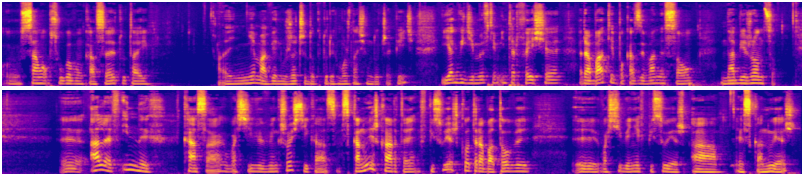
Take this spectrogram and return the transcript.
o samoobsługową kasę. Tutaj nie ma wielu rzeczy, do których można się doczepić. I jak widzimy w tym interfejsie rabaty pokazywane są na bieżąco. Y, ale w innych kasach, właściwie w większości kas, skanujesz kartę, wpisujesz kod rabatowy, yy, właściwie nie wpisujesz, a skanujesz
